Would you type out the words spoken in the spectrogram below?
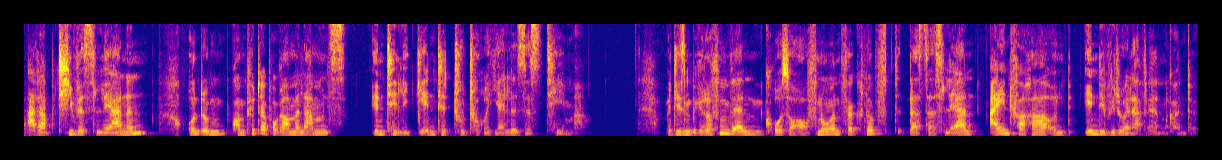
adaptives Lernen und um Computerprogramme namens intelligente tutorielle Systeme. Mit diesen Begriffen werden große Hoffnungen verknüpft, dass das Lernen einfacher und individueller werden könnte.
